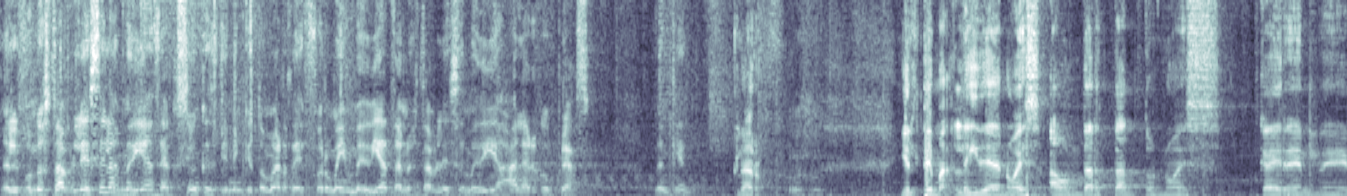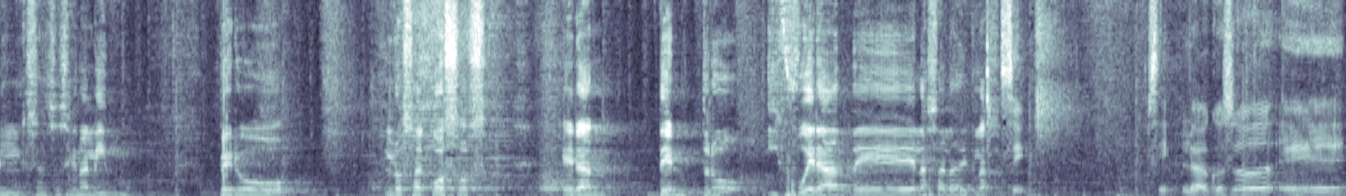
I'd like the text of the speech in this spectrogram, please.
En el fondo establece las medidas de acción que se tienen que tomar de forma inmediata, no establece medidas a largo plazo. ¿Me entiendes? Claro. Y el tema, la idea no es ahondar tanto, no es caer en el sensacionalismo, pero los acosos eran dentro y fuera de la sala de clases. Sí, sí. Los acosos eh,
